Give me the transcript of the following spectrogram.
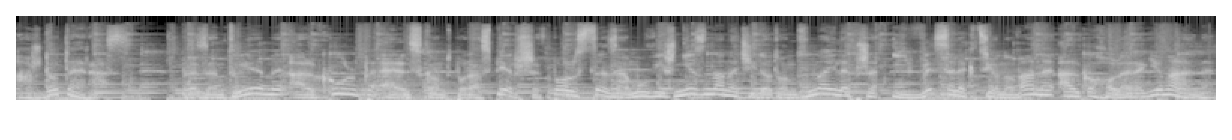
Aż do teraz. Prezentujemy alkohol.pl, skąd po raz pierwszy w Polsce zamówisz nieznane ci dotąd najlepsze i wyselekcjonowane alkohole regionalne,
